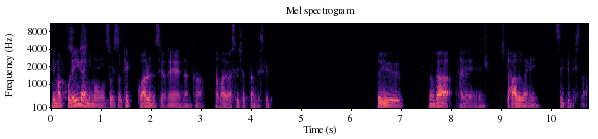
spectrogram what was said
で、まあ、これ以外にも、そううそう、結構あるんですよね。なんか、名前忘れちゃったんですけど。というのが、はいえーちょっとハードウェアについてでした。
